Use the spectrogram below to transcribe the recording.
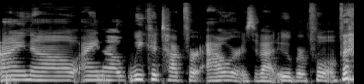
I know, I know. We could talk for hours about Uber Pool, but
